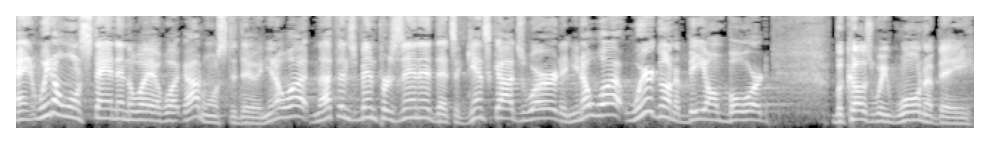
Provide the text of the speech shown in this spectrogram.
And we don't want to stand in the way of what God wants to do. And you know what? Nothing's been presented that's against God's word. And you know what? We're going to be on board because we want to be,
